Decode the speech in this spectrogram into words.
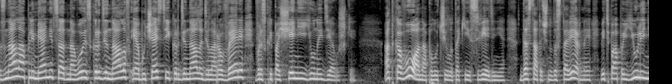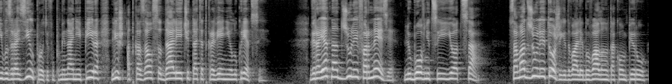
Знала о племяннице одного из кардиналов и об участии кардинала де Ларавере в раскрепощении юной девушки – от кого она получила такие сведения, достаточно достоверные, ведь папа Юлий не возразил против упоминания пира, лишь отказался далее читать откровения Лукреции. Вероятно, от Джулии Форнезе, любовницы ее отца. Сама Джулия тоже едва ли бывала на таком пиру,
